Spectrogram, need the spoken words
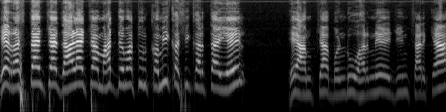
हे रस्त्यांच्या जाळ्याच्या माध्यमातून कमी कशी करता येईल हे आमच्या बंडू हरणेजींसारख्या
